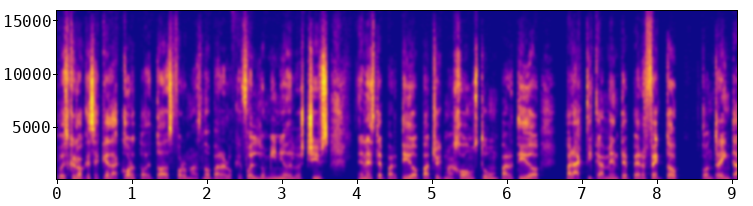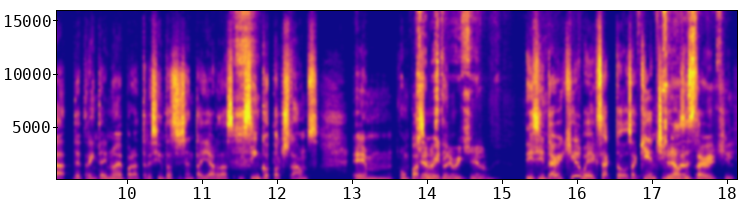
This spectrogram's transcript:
pues creo que se queda corto de todas formas, ¿no? Para lo que fue el dominio de los Chiefs en este partido. Patrick Mahomes tuvo un partido prácticamente perfecto con 30 de 39 para 360 yardas y 5 touchdowns. Em, un pase rating. Hill, y sin Tyreek Hill, güey, exacto. O sea, ¿quién chingados es Tyreek Hill?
